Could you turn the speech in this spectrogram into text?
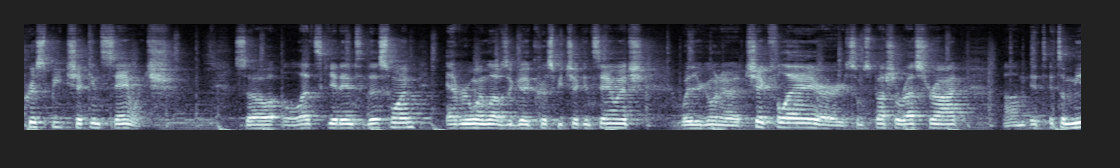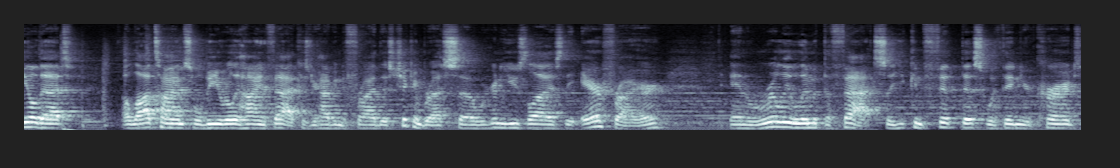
crispy chicken sandwich. So let's get into this one. Everyone loves a good crispy chicken sandwich, whether you're going to Chick-fil-A or some special restaurant. Um, it, it's a meal that a lot of times will be really high in fat because you're having to fry this chicken breast. So we're gonna utilize the air fryer and really limit the fat. So you can fit this within your current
